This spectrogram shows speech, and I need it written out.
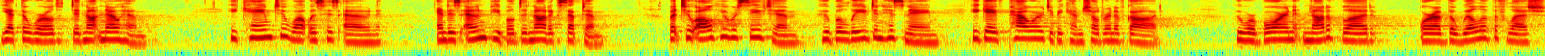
yet the world did not know him. He came to what was his own, and his own people did not accept him. But to all who received him, who believed in his name, he gave power to become children of God, who were born not of blood, or of the will of the flesh,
